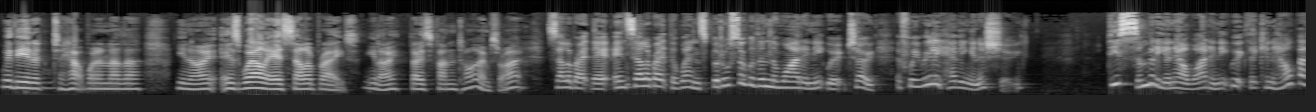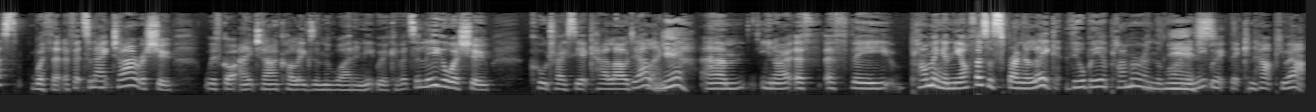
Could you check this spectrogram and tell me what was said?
we're there to, to help one another. You know, as well as celebrate. You know, those fun times, right? Celebrate that and celebrate the wins, but also within the wider network too. If we're really having an issue, there's somebody in our wider network that can help us with it. If it's an HR issue, we've got HR colleagues in the wider network. If it's a legal issue, call Tracey at Carlisle Dowling. Yeah. Um, you know, if if the plumbing in the office has sprung a leak, there'll be a plumber in the wider Yes. network that can help you out.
